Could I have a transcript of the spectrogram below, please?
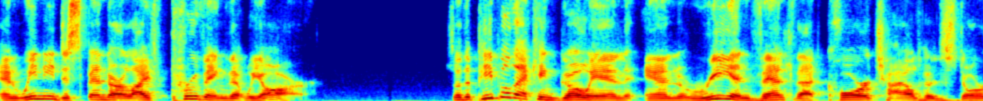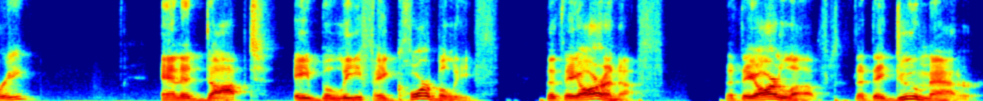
And we need to spend our life proving that we are. So the people that can go in and reinvent that core childhood story and adopt a belief, a core belief that they are enough, that they are loved, that they do matter,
